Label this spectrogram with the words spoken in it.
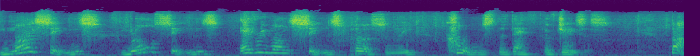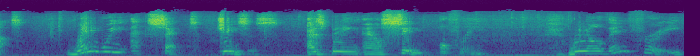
My sins, your sins, everyone's sins personally cause the death of Jesus. But when we accept Jesus as being our sin offering, we are then free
